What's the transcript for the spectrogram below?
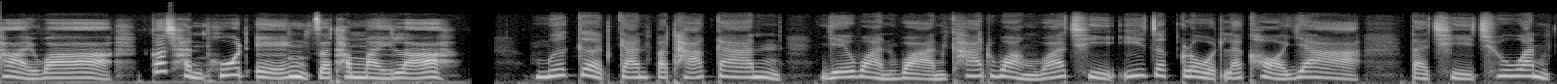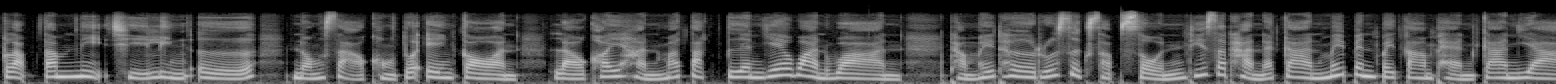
ทายว่า ก็ฉันพูดเองจะทำไมล่ะ เมื่อเกิดการปะทะกัน เย่หวานหวานคาดหวังว่าฉีอี้จะโกรธและขอหย่า แต่ฉีชวนกลับตำหนิฉีหลิงเอ๋อ น้องสาวของตัวเองก่อน แล้วค่อยหันมาตักเตือนเย่หวานหวานทำให้เธอรู้สึกสับสนที่สถานการณ์ไม่เป็นไปตามแผนการหย่า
